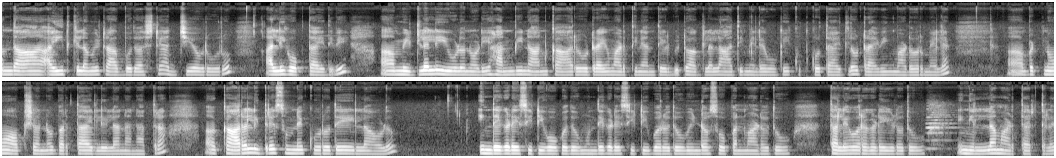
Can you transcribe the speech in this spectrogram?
ಒಂದು ಐದು ಕಿಲೋಮೀಟ್ರ್ ಆಗ್ಬೋದು ಅಷ್ಟೇ ಅಜ್ಜಿಯವ್ರ ಊರು. ಅಲ್ಲಿಗೆ ಹೋಗ್ತಾ ಇದ್ದೀವಿ ಮಿಡ್ಲಲ್ಲಿ ಇವಳು ನೋಡಿ, ಹನ್ವಿ, ನಾನು ಕಾರು ಡ್ರೈವ್ ಮಾಡ್ತೀನಿ ಅಂತೇಳ್ಬಿಟ್ಟು ಹಗ್ಲೆಲ್ಲ ಆದಿ ಮೇಲೆ ಹೋಗಿ ಕುತ್ಕೋತಾ ಇದ್ಲು ಡ್ರೈವಿಂಗ್ ಮಾಡೋರ ಮೇಲೆ. ಬಟ್ ನೋ ಆಪ್ಷನ್ನು ಬರ್ತಾ ಇರಲಿಲ್ಲ ನನ್ನ ಹತ್ರ. ಕಾರಲ್ಲಿದ್ದರೆ ಸುಮ್ಮನೆ ಕೂರೋದೇ ಇಲ್ಲ ಅವಳು. ಹಿಂದೆಗಡೆ ಸಿಟಿಗೆ ಹೋಗೋದು, ಮುಂದೆಗಡೆ ಸಿಟಿಗೆ ಬರೋದು ವಿಂಡೋಸ್ ಓಪನ್ ಮಾಡೋದು, ತಲೆ ಹೊರಗಡೆ ಇಡೋದು, ಹಿಂಗೆಲ್ಲ ಮಾಡ್ತಾ ಇರ್ತಾಳೆ.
